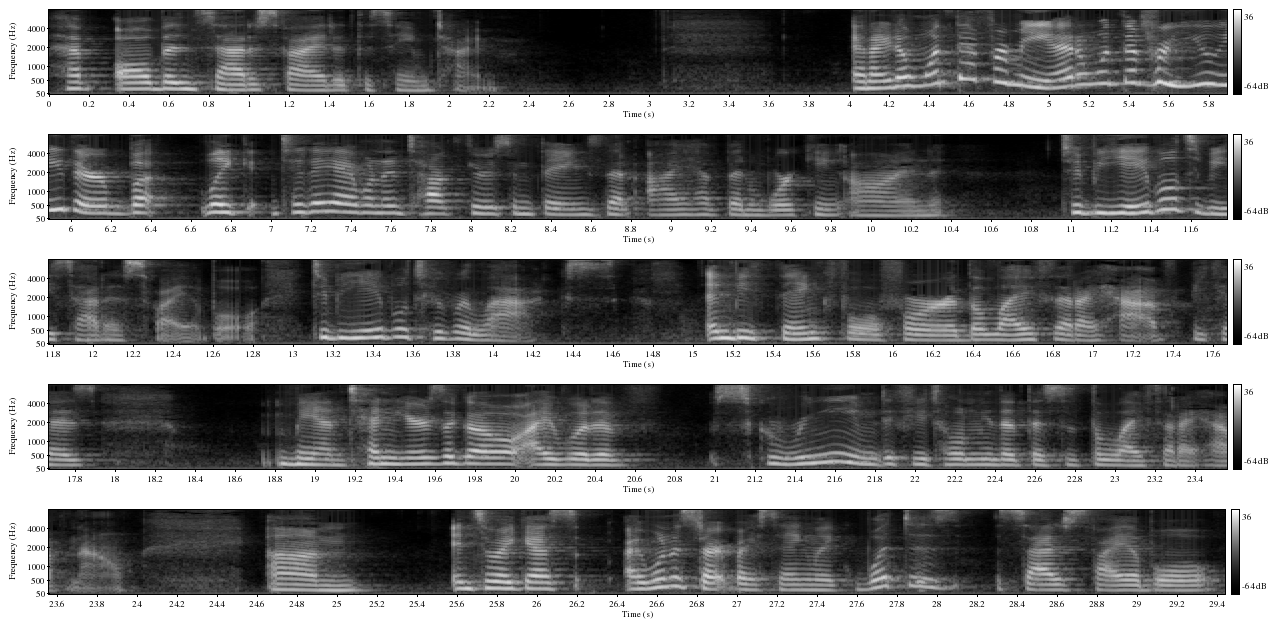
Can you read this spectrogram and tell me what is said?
have all been satisfied at the same time. And I don't want that for me. I don't want that for you either. But like today, I want to talk through some things that I have been working on to be able to be satisfiable, to be able to relax and be thankful for the life that I have because man, 10 years ago, I would have screamed if you told me that this is the life that I have now. Um, and so I guess I want to start by saying, like, what does satisfiable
